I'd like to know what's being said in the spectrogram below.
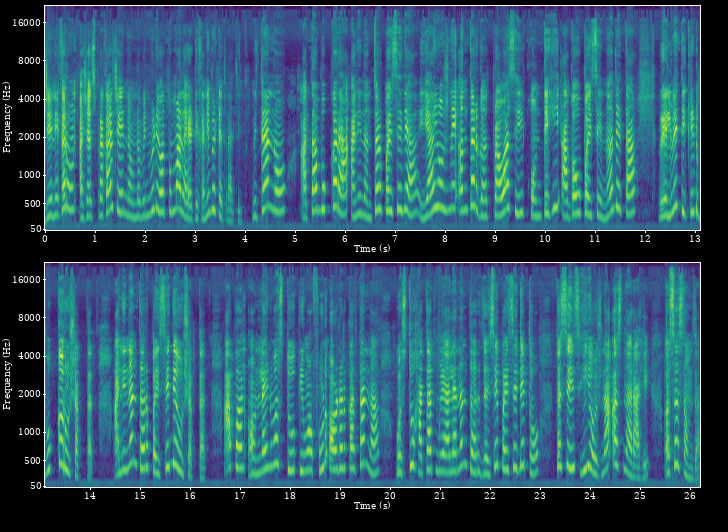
जेणेकरून अशाच प्रकारचे नवनवीन व्हिडिओ तुम्हाला या ठिकाणी भेटत राहतील. मित्रांनो आता बुक करा आणि नंतर पैसे द्या. या योजनेअंतर्गत प्रवासी कोणतेही आगाऊ पैसे न देता रेल्वे तिकीट बुक करू शकतात आणि नंतर पैसे देऊ शकतात. आपण ऑनलाईन वस्तू किंवा फूड ऑर्डर करताना वस्तू हातात मिळाल्यानंतर जैसे पैसे देतो तसेच ही योजना असणार आहे. असं समजा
